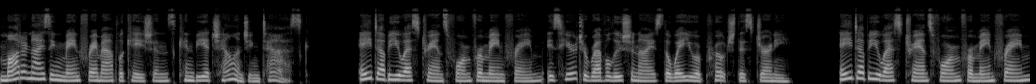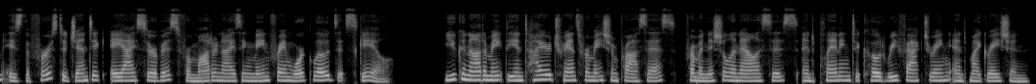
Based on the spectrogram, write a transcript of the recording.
Modernizing mainframe applications can be a challenging task. AWS Transform for Mainframe is here to revolutionize the way you approach this journey. AWS Transform for Mainframe is the first agentic AI service for modernizing mainframe workloads at scale. You can automate the entire transformation process, from initial analysis and planning to code refactoring and migration.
